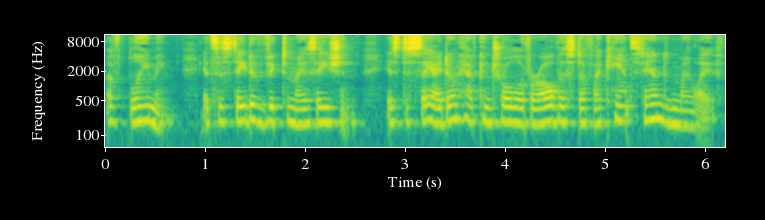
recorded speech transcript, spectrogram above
of blaming. It's a state of victimization. It's to say, I don't have control over all this stuff I can't stand in my life.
